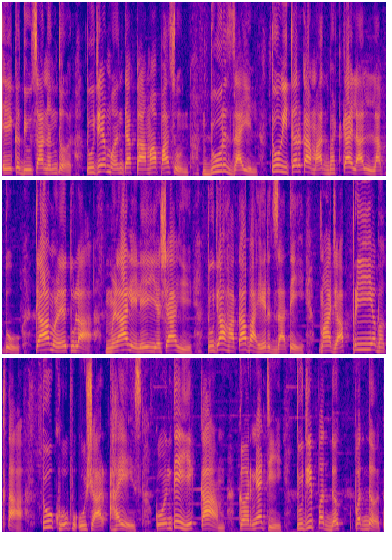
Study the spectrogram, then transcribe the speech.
एक दिवसानंतर तुझे मन त्या कामापासून दूर जाईल. तू इतर कामात भटकायला लागतो. त्यामुळे तुला मिळालेले यशाही तुझ्या हाताबाहेर जाते. माझ्या प्रिय भक्ता तू खूप हुशार आहेस. कोणतेही काम करण्याची तुझी पद्धत पद्धत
